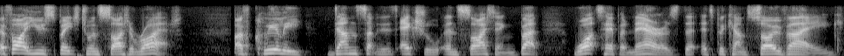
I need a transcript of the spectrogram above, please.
If I use speech to incite a riot, I've clearly done something that's actual inciting. But what's happened now is that it's become so vague,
